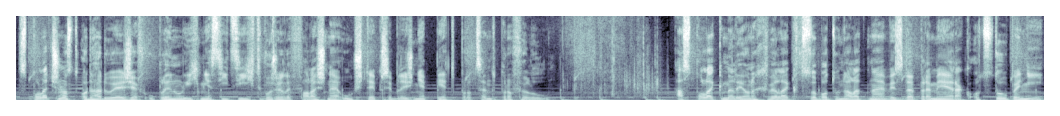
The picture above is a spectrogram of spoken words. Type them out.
Společnost odhaduje, že v uplynulých měsících tvořily falešné účty přibližně 5% profilů. A spolek Milion chvilek v sobotu na letné vyzve premiéra k odstoupení.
